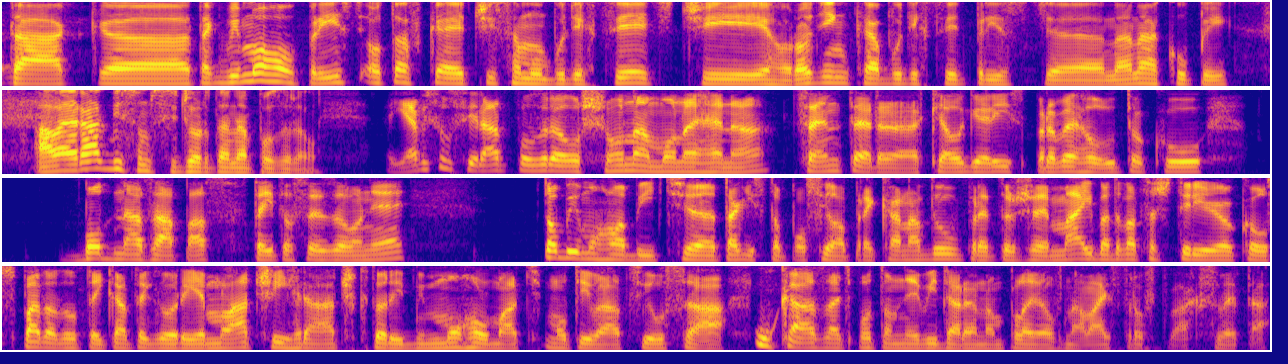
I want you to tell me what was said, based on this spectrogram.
tak, e, tak by mohol prísť. Otázka je, či sa mu bude chcieť, či jeho rodinka bude chcieť prísť na nákupy. Ale rád by som si Jordana pozrel. Ja by som si rád pozrel Shona Monehena, center Calgary z prvého útoku, bod na zápas v tejto sezóne. To by mohla byť e, takisto posila pre Kanadu, pretože má iba 24 rokov, spada do tej kategórie mladší hráč, ktorý by mohol mať motiváciu sa ukázať po tom nevydarenom play-off na majstrovstvách sveta.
